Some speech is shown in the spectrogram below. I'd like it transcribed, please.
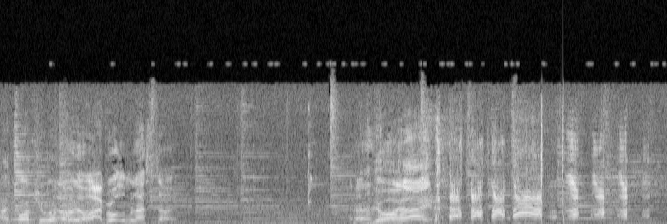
I thought you were no, going no, to. I brought them last time. Huh? You're all right.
